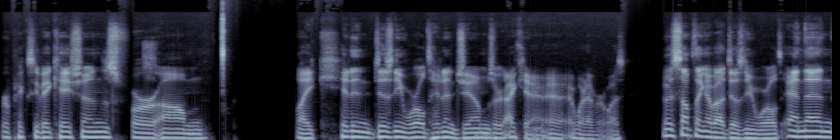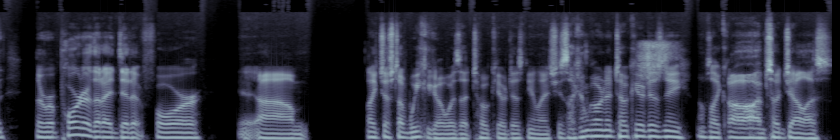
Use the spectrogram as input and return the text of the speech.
for Pixie Vacations for um like hidden Disney World hidden gems or I can't uh, whatever it was. It was something about Disney World. And then the reporter that I did it for um like just a week ago was at Tokyo Disneyland. She's like, I'm going to Tokyo Disney. I was like, Oh, I'm so jealous.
